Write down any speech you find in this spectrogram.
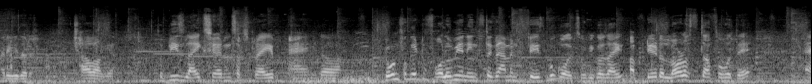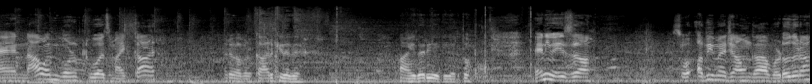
अरे इधर छाव आ गया तो please like share and subscribe and डोंट forget to follow me on Instagram and Facebook also because I update a lot of stuff over there. And now I'm going towards my car. अरे बाबा कार किधर है हाँ इधर ही है किधर तो एनीवेज सो अभी मैं जाऊँगा वडोदरा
